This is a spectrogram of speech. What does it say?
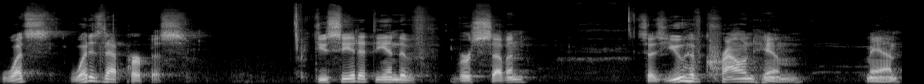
What's, what is that purpose? Do you see it at the end of verse 7? It says, You have crowned him, man,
